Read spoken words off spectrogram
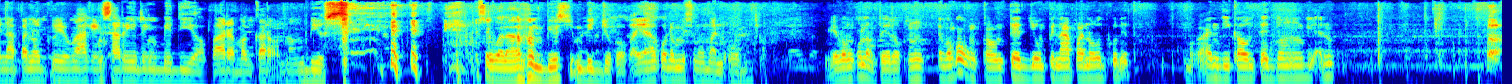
pinapanood ko yung aking sariling video para magkaroon ng views. Kasi wala namang views yung video ko, kaya ako na mismo manood. Ewan ko lang, pero kung, ewan ko kung counted yung pinapanood ko nito. Baka hindi counted yung ano. Ah.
